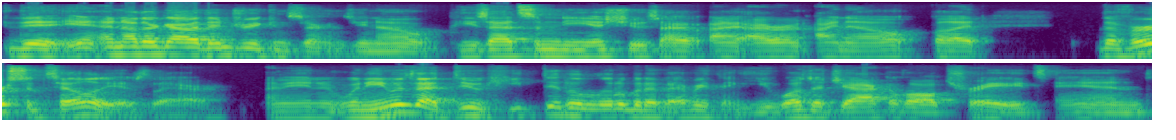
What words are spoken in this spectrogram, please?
the another guy with injury concerns, you know, he's had some knee issues. I, I, I know, but the versatility is there. I mean, when he was at Duke, he did a little bit of everything. He was a jack of all trades, and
